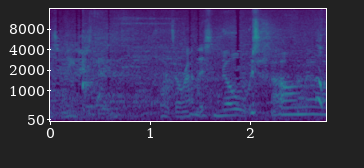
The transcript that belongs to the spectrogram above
his wings thing. What's around his nose. Oh no.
